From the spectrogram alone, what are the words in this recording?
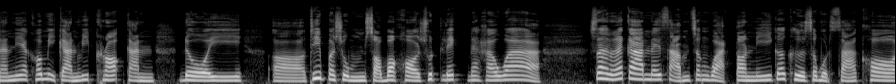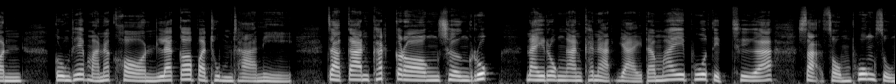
นั้นเนี่ยเขามีการวิเคราะห์กันโดยที่ประชุมสบคชุดเล็กนะคะว่าสถานการณ์ใน 3 จังหวัดตอนนี้ก็คือสมุทรสาคร กรุงเทพมหานคร และก็ปทุมธานี จากการคัดกรองเชิงรุกในโรงงานขนาดใหญ่ทำให้ผู้ติดเชื้อสะสมพุ่งสูง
